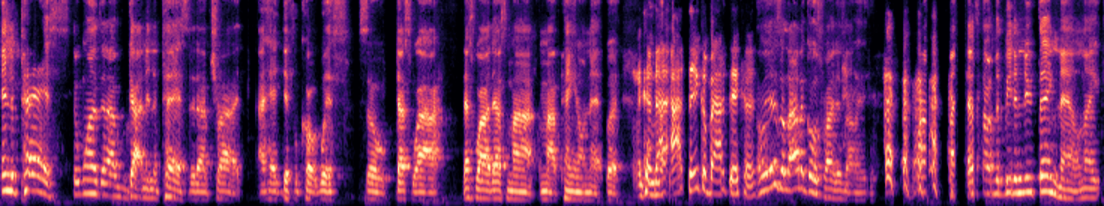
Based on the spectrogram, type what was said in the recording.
in the past, the ones that I've gotten in the past that I've tried, I had difficult with. So that's why that's why that's my my pain on that. But because I, I, think about that, because oh, there's a lot of ghostwriters out here. that's starting to be the new thing now. Like,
